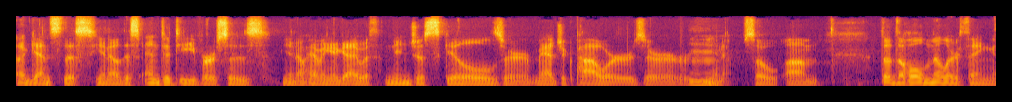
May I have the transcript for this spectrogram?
against this, you know, this entity versus you know having a guy with ninja skills or magic powers or mm-hmm. you know, so um, the the whole Miller thing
